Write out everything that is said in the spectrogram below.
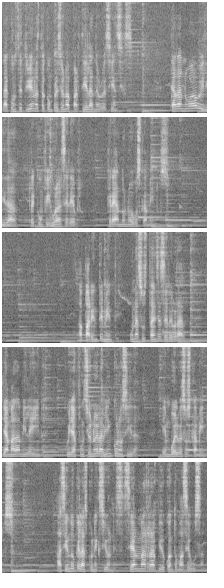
la constituye nuestra comprensión a partir de las neurociencias. Cada nueva habilidad reconfigura el cerebro, creando nuevos caminos. Aparentemente, una sustancia cerebral llamada mileína, cuya función no era bien conocida, envuelve sus caminos, haciendo que las conexiones sean más rápido cuanto más se usan.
